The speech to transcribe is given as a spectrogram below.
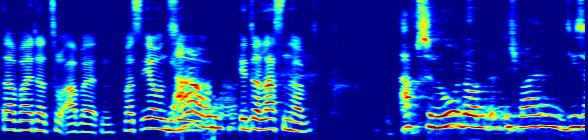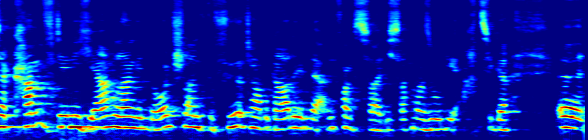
da weiterzuarbeiten, was ihr uns ja, so hinterlassen habt. Absolut. Und ich meine, dieser Kampf, den ich jahrelang in Deutschland geführt habe, gerade in der Anfangszeit, ich sag mal so die 80er, äh,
